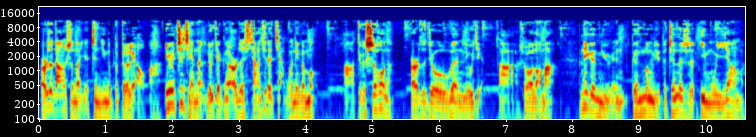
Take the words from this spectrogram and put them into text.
儿子当时呢也震惊的不得了啊，因为之前呢刘姐跟儿子详细的讲过那个梦，啊，这个事后呢儿子就问刘姐啊说老妈，那个女人跟梦里的真的是一模一样吗？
